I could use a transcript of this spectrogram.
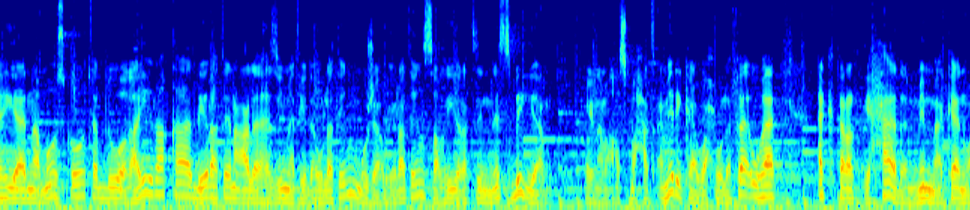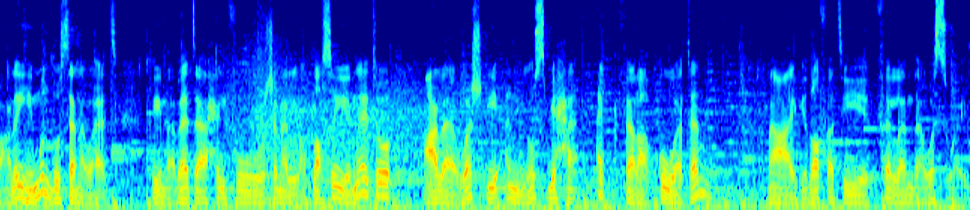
هي أن موسكو تبدو غير قادرة على هزيمة دولة مجاورة صغيرة نسبيا بينما أصبحت أمريكا وحلفاؤها أكثر اتحادا مما كانوا عليه منذ سنوات فيما بات حلف شمال الأطلسي ناتو على وشك أن يصبح أكثر قوة مع إضافة فنلندا والسويد.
